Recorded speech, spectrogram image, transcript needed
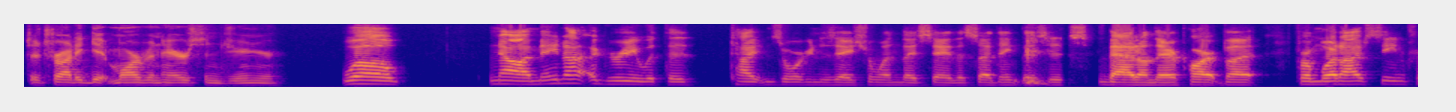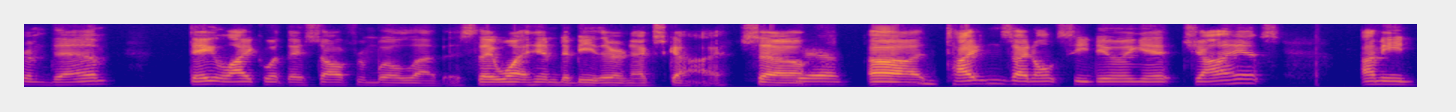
to try to get Marvin Harrison Jr. Well, now I may not agree with the Titans organization when they say this. I think this is bad on their part, but from what I've seen from them, they like what they saw from Will Levis. They want him to be their next guy. So, yeah. uh, Titans, I don't see doing it. Giants, I mean,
